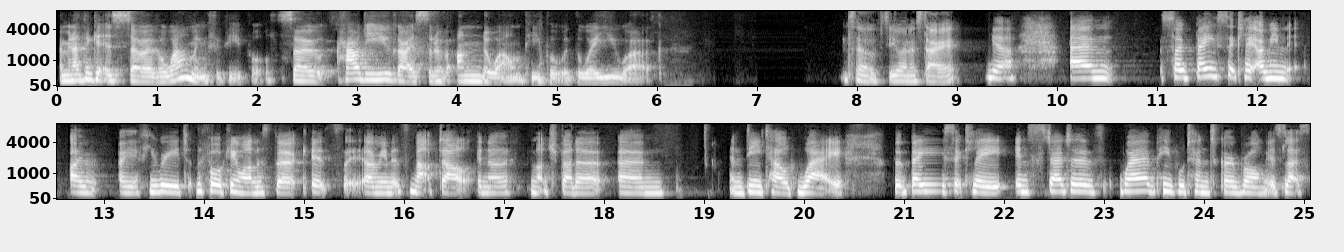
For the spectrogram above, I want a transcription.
i mean i think it is so overwhelming for people. So how do you guys sort of underwhelm people with the way you work? So do you want to start? Yeah. Um so basically, I mean, I, I, if you read the Forking Wellness book, it's I mean it's mapped out in a much better um, and detailed way. But basically, instead of where people tend to go wrong is let's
